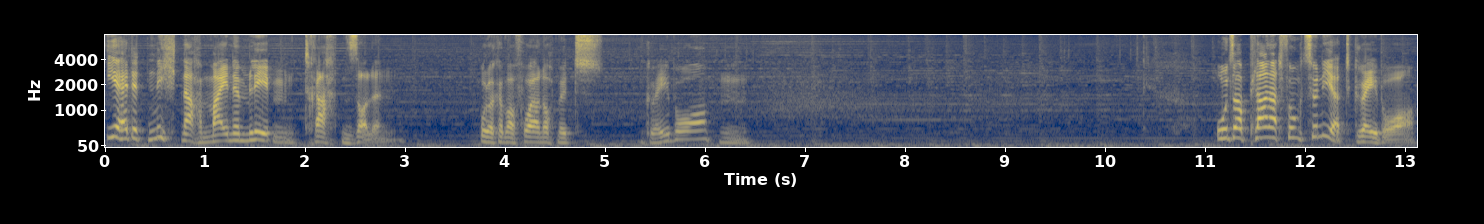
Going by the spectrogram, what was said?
Ihr hättet nicht nach meinem Leben trachten sollen. Oder können wir vorher noch mit Greybor? Hm. Unser Plan hat funktioniert, Greybor.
